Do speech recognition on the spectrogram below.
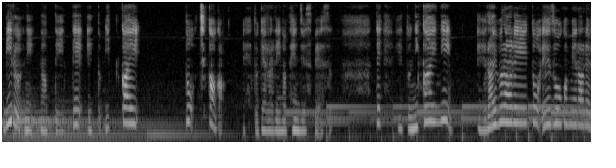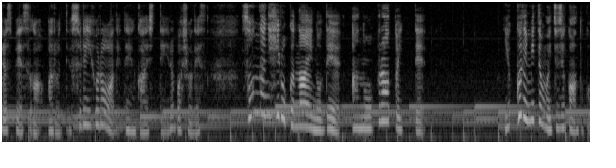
ビルになっていて、えっ、と、1階と地下が、えっ、と、ギャラリーの展示スペース。で、えっ、と、2階に、えー、ライブラリーと映像が見られるスペースがあるっていう3フロアで展開している場所です。そんなに広くないので、あの、プラッと行って、ゆっくり見ても1時間とか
